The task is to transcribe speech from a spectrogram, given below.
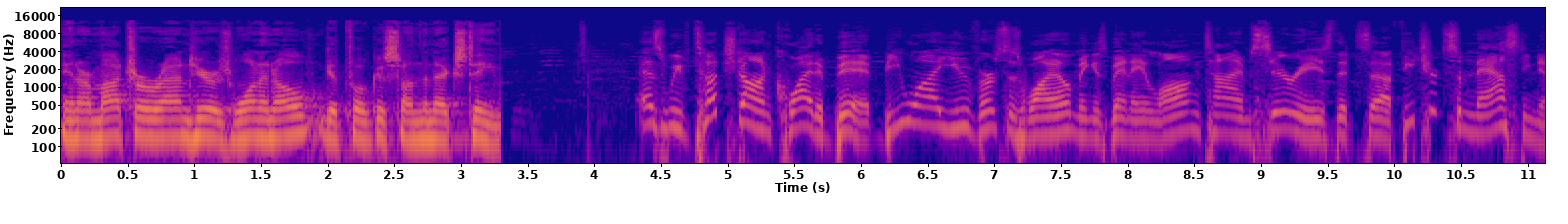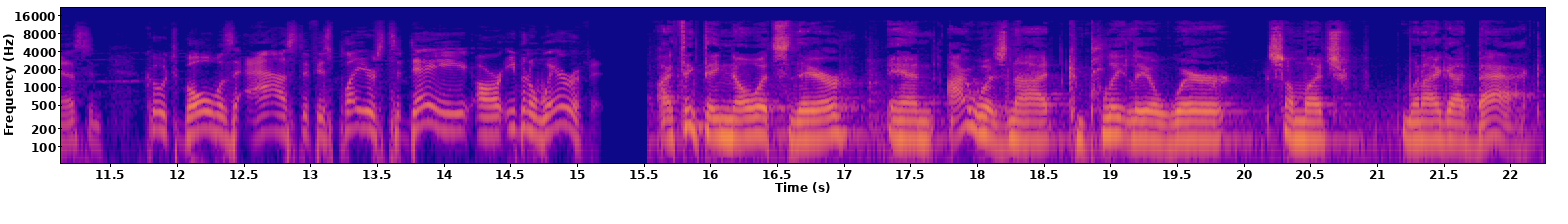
and our mantra around here is one and zero. Get focused on the next team. As we've touched on quite a bit, BYU versus Wyoming has been a long time series that's uh, featured some nastiness, and Coach Bohl was asked if his players today are even aware of it. I think they know it's there, and I was not completely aware so much when I got back.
